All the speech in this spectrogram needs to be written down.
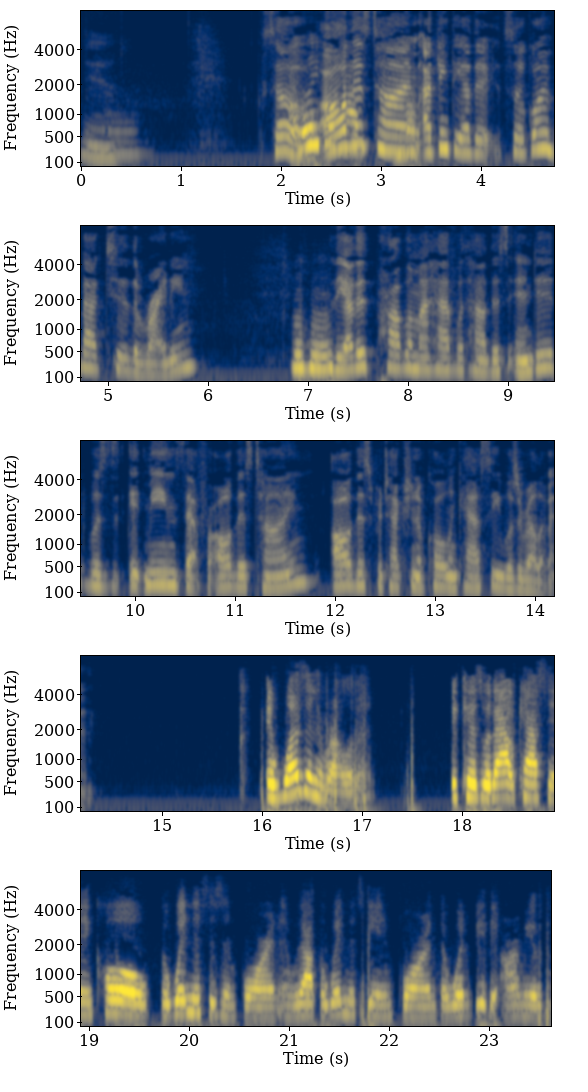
Yeah. Um, so all this time, much. I think the other. So going back to the writing, mm-hmm. the other problem I have with how this ended was it means that for all this time, all this protection of Cole and Cassie was irrelevant. It wasn't irrelevant because without Cassie and Cole, the witness isn't born, and without the witness being born, there wouldn't be the army of the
